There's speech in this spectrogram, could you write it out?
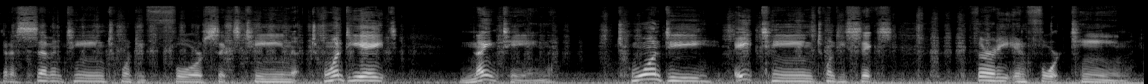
Got a 17, 24, 16, 28, 19, 20, 18, 26, 30, and 14.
